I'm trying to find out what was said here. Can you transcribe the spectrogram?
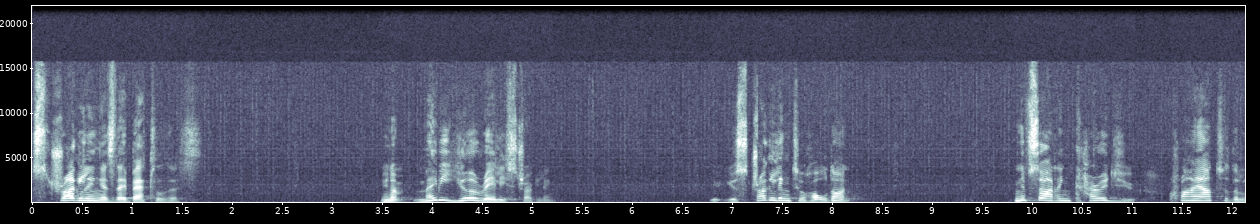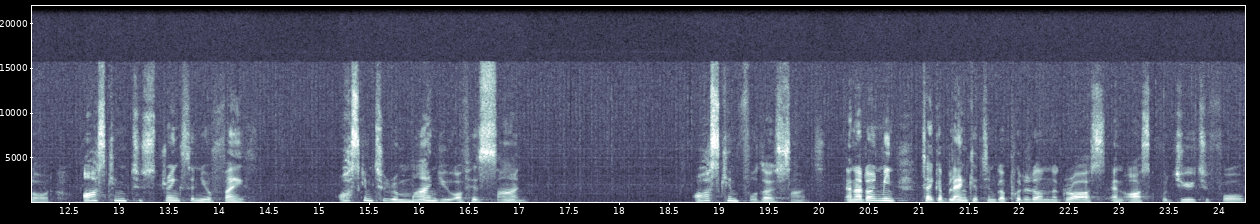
struggling as they battle this. You know, maybe you're really struggling. You're struggling to hold on. And if so, I'd encourage you cry out to the Lord. Ask Him to strengthen your faith. Ask Him to remind you of His sign. Ask Him for those signs. And I don't mean take a blanket and go put it on the grass and ask for dew to fall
